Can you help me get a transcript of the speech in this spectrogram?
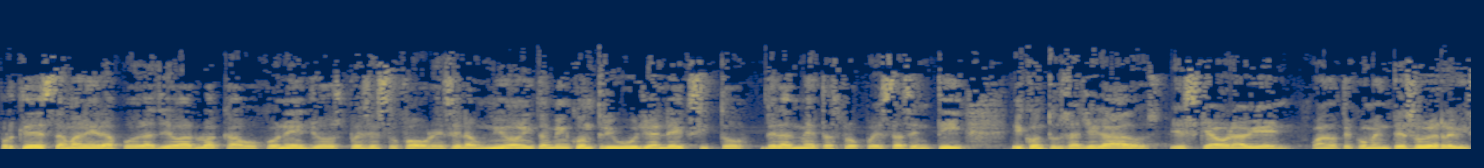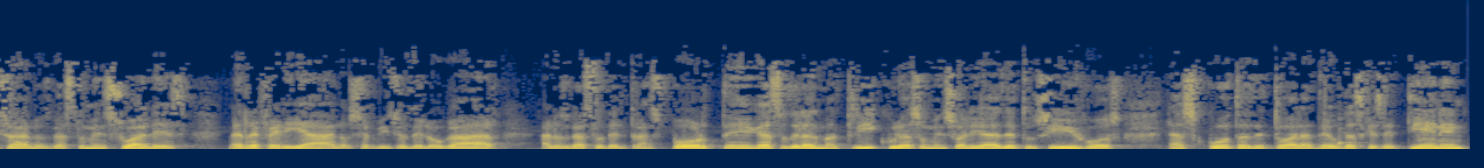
porque de esta manera podrás llevarlo a cabo con ellos, pues esto favorece la unión y también contribuye al éxito de las metas propuestas en ti y con tus allegados. Y es que ahora bien, cuando te comenté sobre revisar los gastos mensuales, me refería a los servicios del hogar, a los gastos del transporte, gastos de las matrículas o mensualidades de tus hijos, las cuotas de todas las deudas que se tienen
